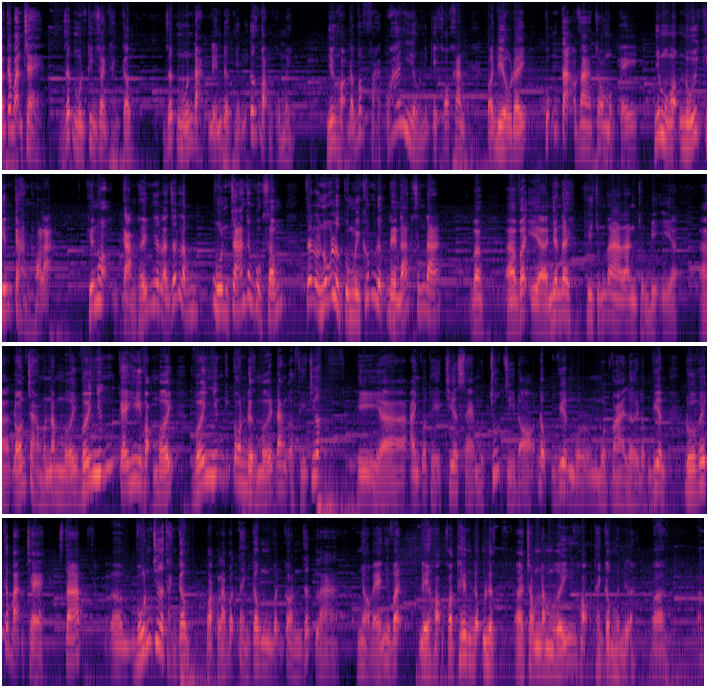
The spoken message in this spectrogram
Uh, các bạn trẻ rất muốn kinh doanh thành công rất muốn đạt đến được những ước vọng của mình nhưng họ đã vấp phải quá nhiều những cái khó khăn. Và điều đấy cũng tạo ra cho một cái như một ngọn núi khiến cản họ lại khiến họ cảm thấy như là rất là buồn chán trong cuộc sống rất là nỗ lực của mình không được đền đáp xứng đáng vâng à, vậy à, nhân đây khi chúng ta đang chuẩn bị à, à, đón chào một năm mới với những cái hy vọng mới với những cái con đường mới đang ở phía trước thì à, anh có thể chia sẻ một chút gì đó động viên một, một vài lời động viên đối với các bạn trẻ startup à, vốn chưa thành công hoặc là vẫn thành công vẫn còn rất là nhỏ bé như vậy để họ có thêm động lực à, trong năm mới họ thành công hơn nữa. Vâng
